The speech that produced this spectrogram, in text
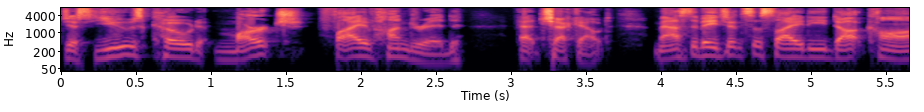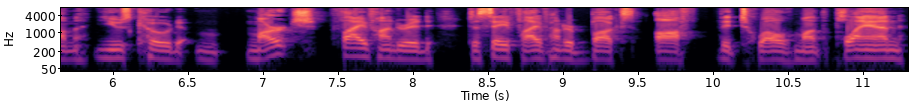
Just use code MARCH500 at checkout. MassiveAgentSociety.com. Use code MARCH500 to save 500 bucks off the 12 month plan.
